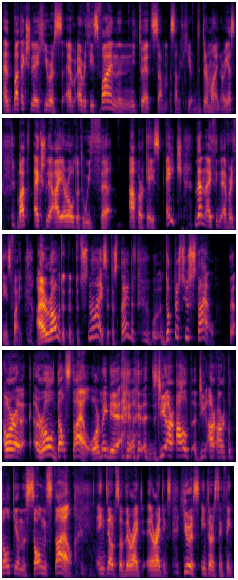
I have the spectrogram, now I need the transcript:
And but actually here is ev everything is fine and need to add some something here, determiner, yes? But actually I wrote it with uh, uppercase H, then I think everything is fine. I wrote it and it's nice, it is kind of uh, Dr. Seuss style or a Roald Dahl style, or maybe G.R.R. G.R.R. Tolkien song style in terms of the write, uh, writings. Here's interesting thing.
